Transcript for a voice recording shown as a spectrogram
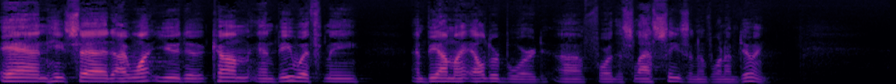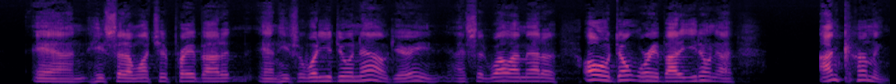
And he said, I want you to come and be with me and be on my elder board uh, for this last season of what I'm doing. And he said, I want you to pray about it. And he said, What are you doing now, Gary? I said, Well, I'm at a, oh, don't worry about it. You don't, uh, I'm coming.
